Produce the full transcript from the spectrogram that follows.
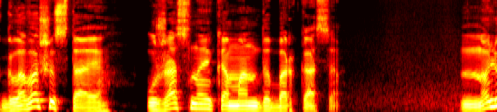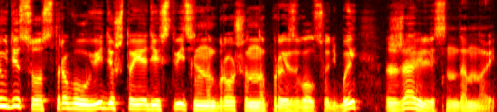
Глава шестая. Ужасная команда Баркаса. Но люди с острова, увидя, что я действительно брошен на произвол судьбы, сжалились надо мной.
